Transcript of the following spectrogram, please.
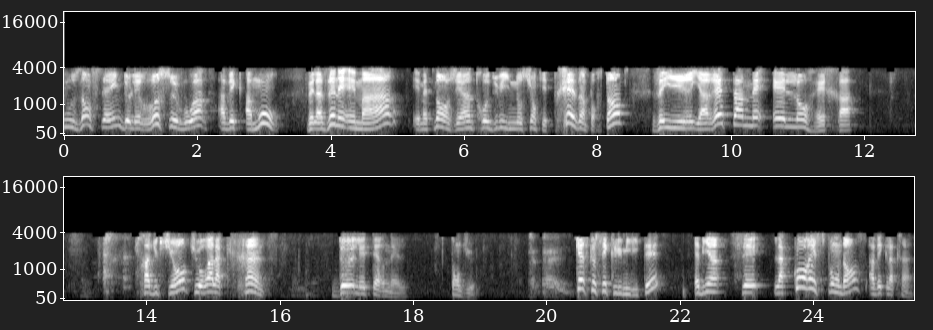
nous enseigne de les recevoir avec amour, et maintenant j'ai introduit une notion qui est très importante, Traduction, tu auras la crainte de l'éternel, ton Dieu. Qu'est-ce que c'est que l'humilité? Eh bien, c'est la correspondance avec la crainte.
